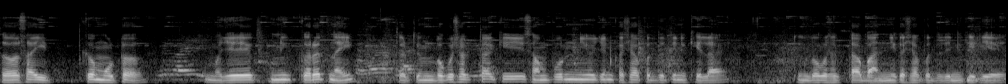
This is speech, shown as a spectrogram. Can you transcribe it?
सहसा इतकं मोठं म्हणजे कुणी करत नाही. तर तुम्ही बघू शकता की संपूर्ण नियोजन कशा पद्धतीने केलं आहे. तुम्ही बघू शकता बांधणी कशा पद्धतीने केली आहे.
